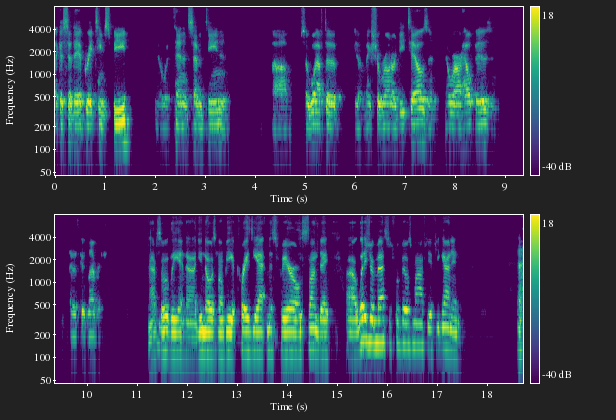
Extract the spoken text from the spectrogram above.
like I said, they have great team speed, you know, with 10 and 17. And um, so we'll have to, you know, make sure we're on our details and know where our help is and play with good leverage. Absolutely. And uh, you know it's going to be a crazy atmosphere on Sunday. Uh, what is your message for Bills Mafia if you got any?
